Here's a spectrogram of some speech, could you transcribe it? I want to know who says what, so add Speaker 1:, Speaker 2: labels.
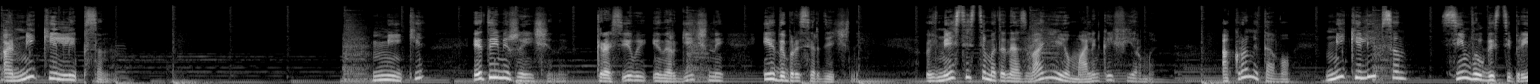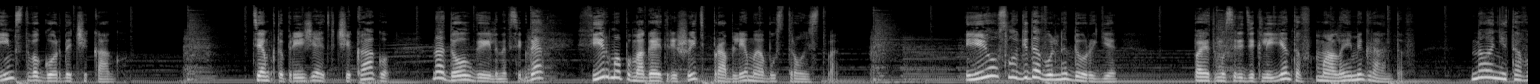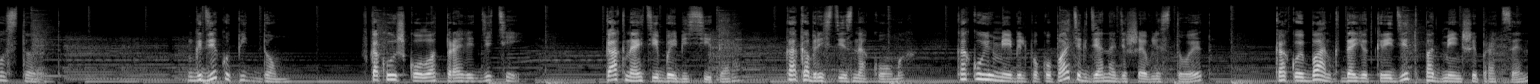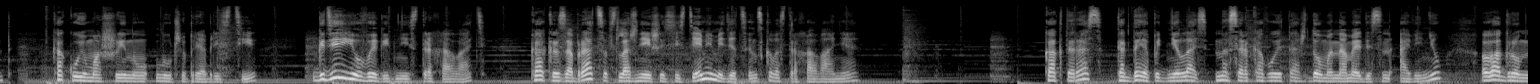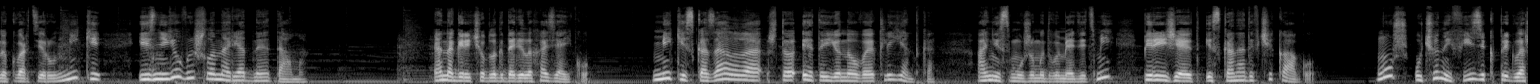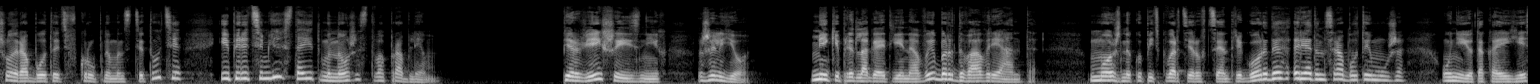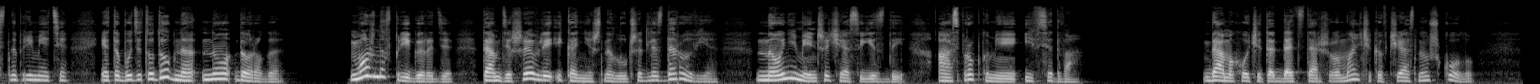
Speaker 1: о Микки Липсон. Микки – это имя женщины, красивой, энергичной и добросердечной. Вместе с тем это название ее маленькой фирмы. А кроме того, Микки Липсон – символ гостеприимства города Чикаго. Тем, кто приезжает в Чикаго, надолго или навсегда, фирма помогает решить проблемы обустройства. Ее услуги довольно дорогие, поэтому среди клиентов мало иммигрантов – но они того стоят. Где купить дом? В какую школу отправить детей? Как найти бэби-ситера? Как обрести знакомых? Какую мебель покупать и где она дешевле стоит? Какой банк дает кредит под меньший процент? Какую машину лучше приобрести? Где ее выгоднее страховать? Как разобраться в сложнейшей системе медицинского страхования – как-то раз, когда я поднялась на сороковой этаж дома на Мэдисон-авеню в огромную квартиру Микки, из нее вышла нарядная дама. Она горячо благодарила хозяйку. Микки сказала, что это ее новая клиентка. Они с мужем и двумя детьми переезжают из Канады в Чикаго. Муж, ученый-физик, приглашен работать в крупном институте, и перед семьей стоит множество проблем. Первейшее из них — жилье — Микки предлагает ей на выбор два варианта. Можно купить квартиру в центре города, рядом с работой мужа. У нее такая есть на примете. Это будет удобно, но дорого. Можно в пригороде. Там дешевле и, конечно, лучше для здоровья. Но не меньше часа езды, а с пробками и все два. Дама хочет отдать старшего мальчика в частную школу.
